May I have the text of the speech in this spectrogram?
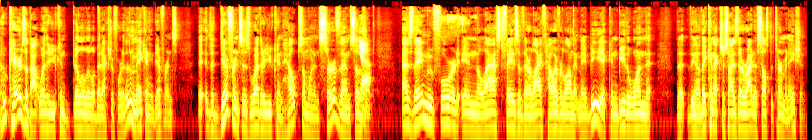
who cares about whether you can bill a little bit extra for it? It doesn't make any difference. It, the difference is whether you can help someone and serve them so Yeah. that as they move forward in the last phase of their life, however long it may be, it can be the one that that you know they can exercise their right of self determination.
